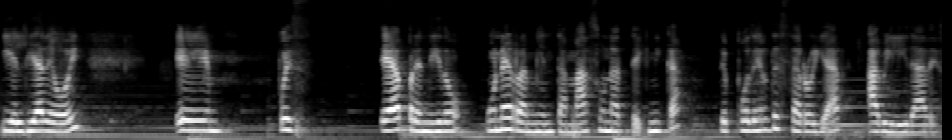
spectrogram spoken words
Y el día de hoy, eh, pues he aprendido una herramienta más, una técnica de poder desarrollar habilidades.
